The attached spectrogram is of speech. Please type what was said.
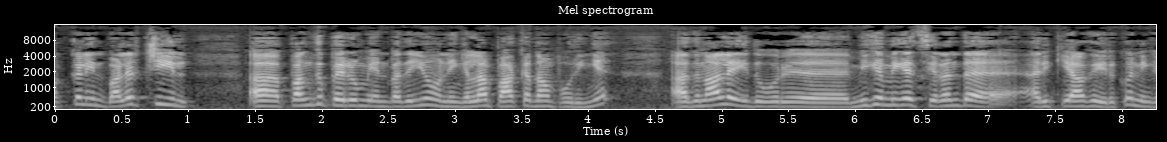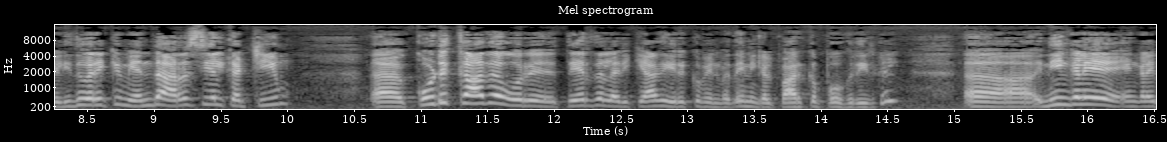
மக்களின் வளர்ச்சியில் பங்கு பெறும் என்பதையும் நீங்கெல்லாம் பார்க்க தான் போறீங்க. அதனால இது ஒரு மிக மிக சிறந்த அறிக்கையாக இருக்கும். நீங்கள் இதுவரைக்கும் எந்த அரசியல் கட்சியும் கொடுக்காத ஒரு தேர்தல் அறிக்கையாக இருக்கும் என்பதை நீங்கள் பார்க்க போகிறீர்கள். நீங்களே எங்களை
